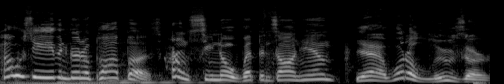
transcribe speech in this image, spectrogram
how is he even gonna pop us? I don't see no weapons on him. Yeah, what a loser.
